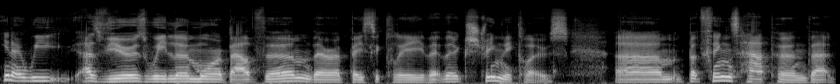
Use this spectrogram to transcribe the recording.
you know, we as viewers we learn more about them. They're basically they're, they're extremely close, um, but things happen that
